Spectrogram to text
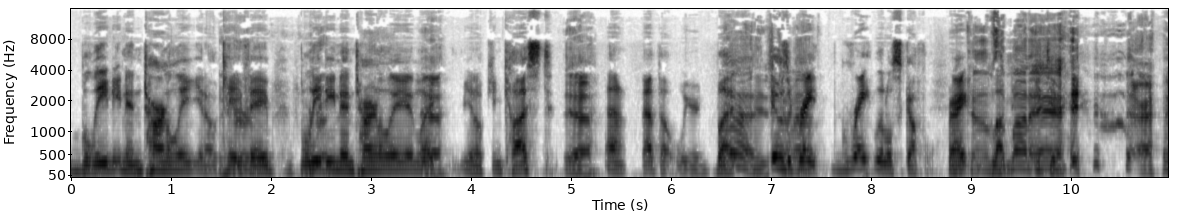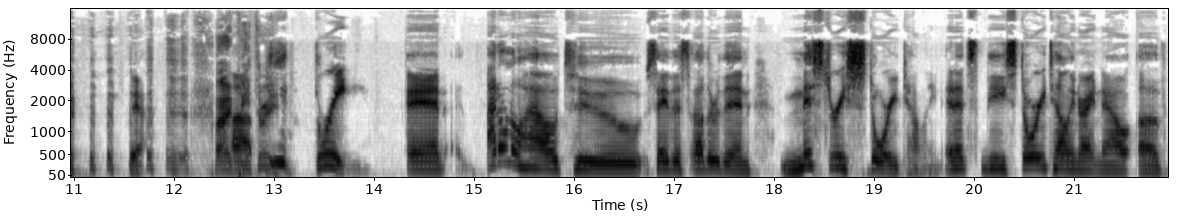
bleeding internally, you know, kayfabe bleeding internally and like Yeah. you know concussed. Yeah. I don't know, that felt weird, but Yeah, it was a great, great little scuffle, right? Comes Loved the money. All right. Yeah. All right, Uh, P three. P3. And I don't know how to say this other than mystery storytelling. And it's the storytelling right now of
